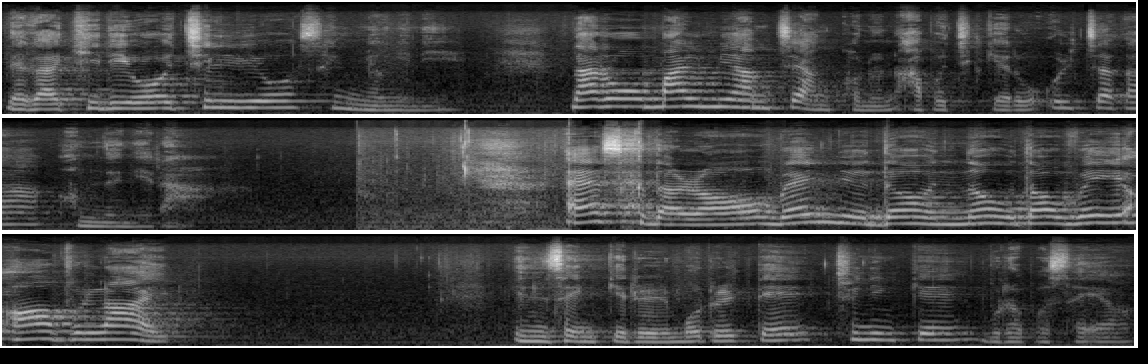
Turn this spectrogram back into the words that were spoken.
내가 길이요 진리요 생명이니 나로 말미암지 않고는 아버지께로 올 자가 없느니라. Ask the Lord when you don't know the way of life. 인생길을 모를 때 주님께 물어보세요.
